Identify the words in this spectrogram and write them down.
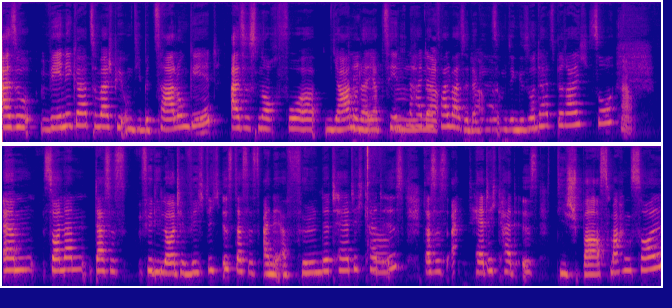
also weniger zum Beispiel um die Bezahlung geht, als es noch vor Jahren oder mhm. Jahrzehnten halt der Fall war. Also da ja. geht es um den Gesundheitsbereich so. Ja. Ähm, sondern dass es für die Leute wichtig ist, dass es eine erfüllende Tätigkeit ja. ist, dass es eine Tätigkeit ist, die Spaß machen soll,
